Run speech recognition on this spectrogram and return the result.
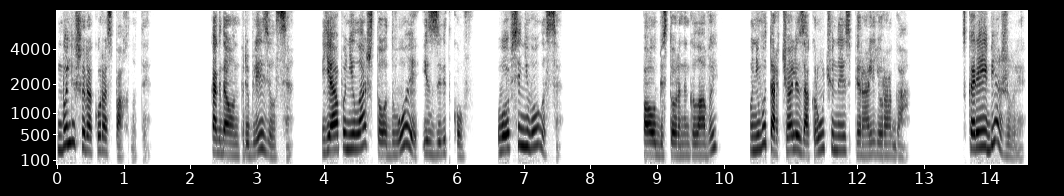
были широко распахнуты. Когда он приблизился, я поняла, что двое из завитков вовсе не волосы. По обе стороны головы у него торчали закрученные спиралью рога. Скорее бежевые,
